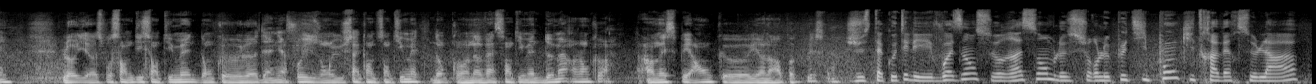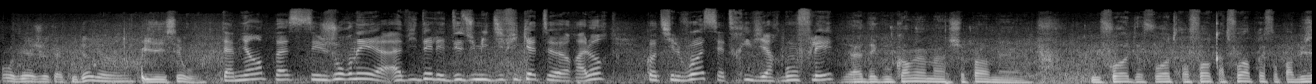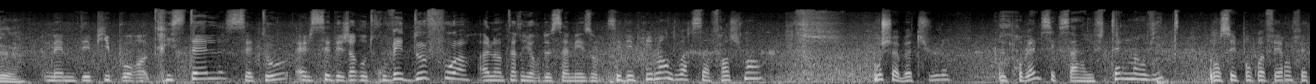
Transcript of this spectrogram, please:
Là il y a 70 cm, donc euh, la dernière fois ils ont eu 50 cm, donc on a 20 cm de marge encore en espérant qu'il n'y en aura pas plus. Juste à côté, les voisins se rassemblent sur le petit pont qui traverse là. On vient jeter un coup d'œil, hein. il est où Damien passe ses journées à vider les déshumidificateurs. Alors, quand il voit cette rivière gonflée... Il y a des goûts quand même, hein, je sais pas, mais une fois, deux fois, trois fois, quatre fois, après, faut pas abuser. Hein. Même dépit pour Christelle, cette eau, elle s'est déjà retrouvée deux fois à l'intérieur de sa maison. C'est déprimant de voir ça, franchement. Moi, je suis abattue, là. Le problème, c'est que ça arrive tellement vite, on sait pas quoi faire en fait.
